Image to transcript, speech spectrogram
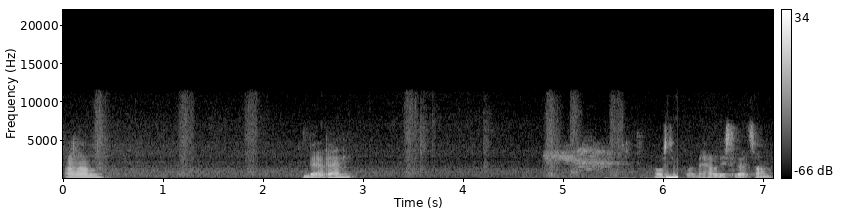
Um, Dead end? Oh what the hell is that sound?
